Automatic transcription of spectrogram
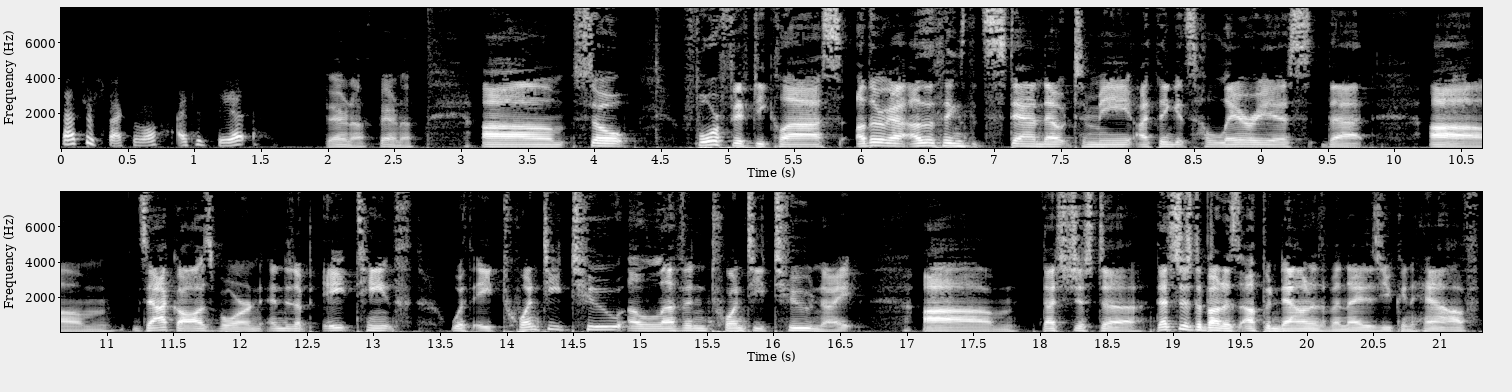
That's respectable. I can see it. Fair enough. Fair enough. Um, so 450 class. Other other things that stand out to me. I think it's hilarious that um, Zach Osborne ended up 18th with a 22-11-22 night. Um, that's just uh that's just about as up and down of a night as you can have.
